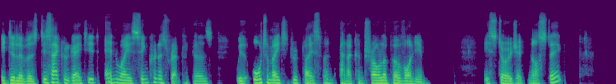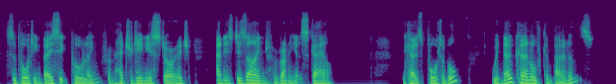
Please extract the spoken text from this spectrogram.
It delivers disaggregated N-way synchronous replicas with automated replacement and a controller per volume. Is storage agnostic, supporting basic pooling from heterogeneous storage, and is designed for running at scale. The code's portable, with no kernel components,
